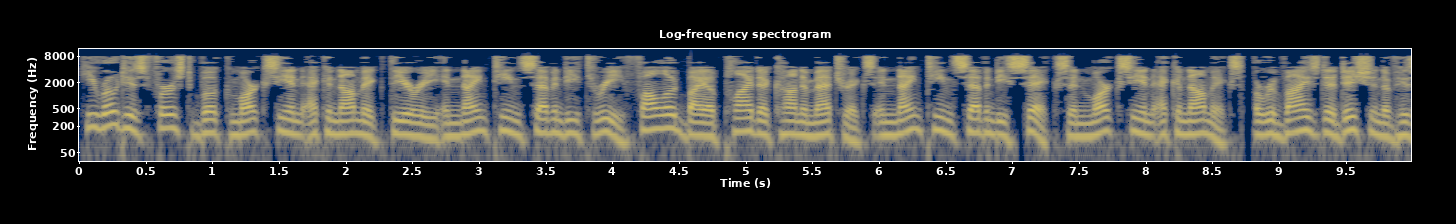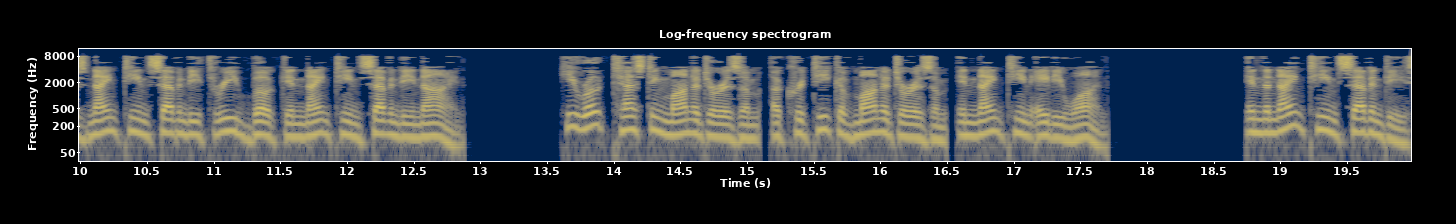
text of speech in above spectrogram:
He wrote his first book Marxian Economic Theory in 1973 followed by Applied Econometrics in 1976 and Marxian Economics, a revised edition of his 1973 book in 1979. He wrote Testing Monetarism, A Critique of Monetarism, in 1981. In the 1970s,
